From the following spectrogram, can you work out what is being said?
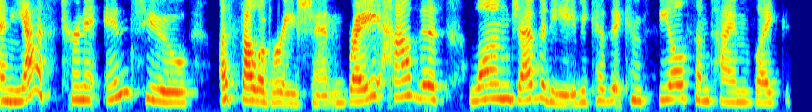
and mm-hmm. yes turn it into a celebration, right? Have this longevity because it can feel sometimes like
